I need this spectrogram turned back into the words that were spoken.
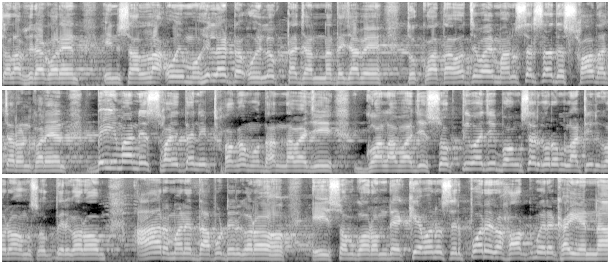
চলাফেরা করেন ইনশাল্লাহ ওই মহিলাটা, ওই লোকটা জান্নাতে যাবে। তো কথা হচ্ছে ভাই, মানুষের সাথে সৎ আচরণ করেন। বেইমানে শয়তানি ঠগামো ধান্দাবাজি, গলাবাজি, শক্তিবাজি, বংশের গরম, লাঠির গরম, শক্তির গরম, আর মানে দাপটের গরম। এই সব গরম দেখে মানুষের পরের হক মেরে খাইয়েন না,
